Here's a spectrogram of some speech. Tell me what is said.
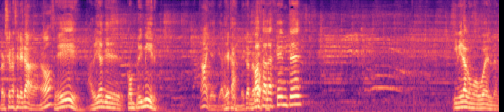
Versión acelerada, ¿no? Sí, había que comprimir. Ah, y había Acá, que meterle baja roja. la gente. Y mira cómo vuelven.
